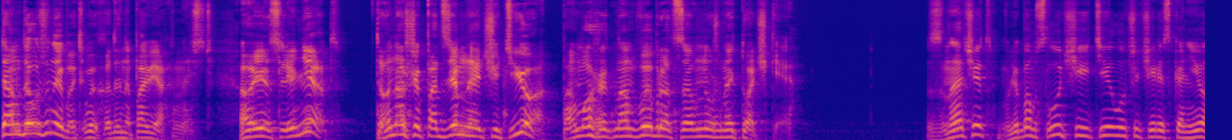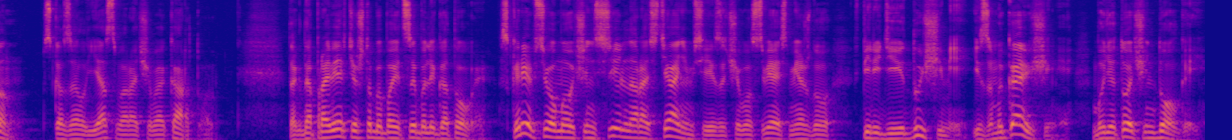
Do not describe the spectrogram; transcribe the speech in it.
Там должны быть выходы на поверхность. А если нет, то наше подземное чутье поможет нам выбраться в нужной точке. «Значит, в любом случае идти лучше через каньон», — сказал я, сворачивая карту. «Тогда проверьте, чтобы бойцы были готовы. Скорее всего, мы очень сильно растянемся, из-за чего связь между впереди идущими и замыкающими будет очень долгой».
